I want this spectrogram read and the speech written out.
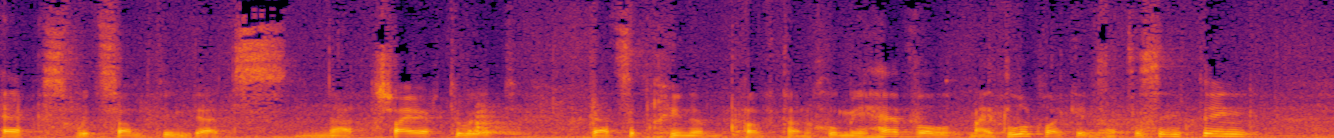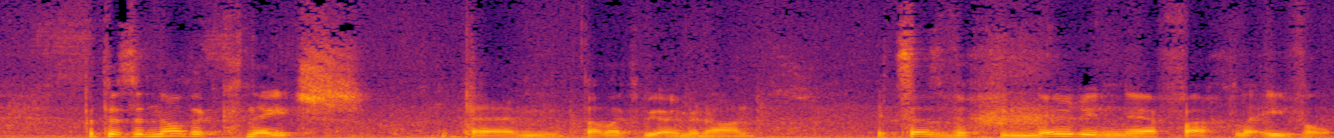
X with something that's not shaykh to it. That's a pchin of, of Hevel. It might look like it's not the same thing. But there's another knech um, that I'd like to be aiming on. It says, V'chineri nefach le'evil.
